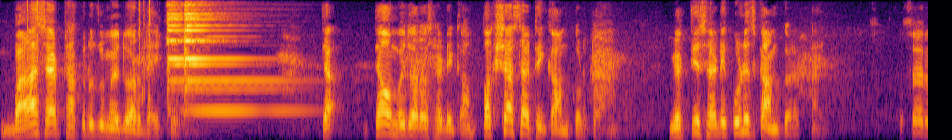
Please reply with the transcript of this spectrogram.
बाळासाहेब ठाकरे जो उमेदवार द्यायचे त्या त्या उमेदवारासाठी काम पक्षासाठी काम करतो आम्ही. व्यक्तीसाठी कोणीच काम करत नाही. सर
